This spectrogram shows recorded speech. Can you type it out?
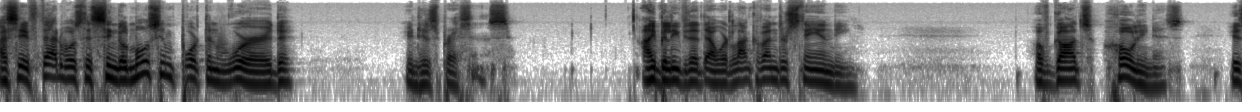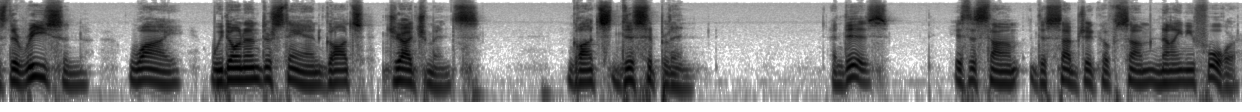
As if that was the single most important word in His presence. I believe that our lack of understanding of God's holiness is the reason why we don't understand God's judgments, God's discipline. And this is the, psalm, the subject of Psalm 94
